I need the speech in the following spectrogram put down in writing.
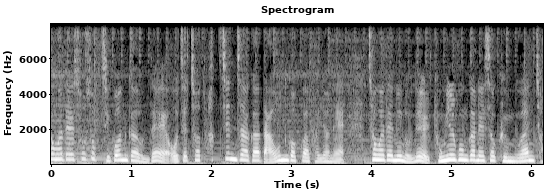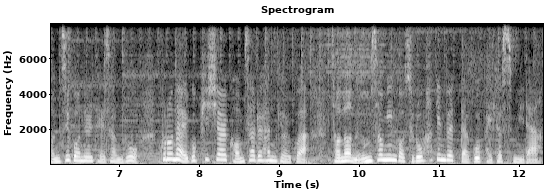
청와대 소속 직원 가운데 어제 첫 확진자가 나온 것과 관련해 청와대는 오늘 동일 공간에서 근무한 전 직원을 대상으로 코로나19 PCR 검사를 한 결과 전원 음성인 것으로 확인됐다고 밝혔습니다.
